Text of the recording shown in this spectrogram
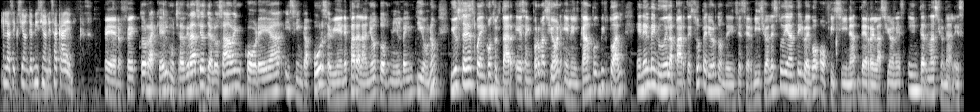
en la sección de misiones académicas. Perfecto, Raquel, muchas gracias. Ya lo saben, Corea y Singapur se viene para el año 2021 y ustedes pueden consultar esa información en el campus virtual en el menú de la parte superior donde dice servicio al estudiante y luego oficina de relaciones internacionales.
